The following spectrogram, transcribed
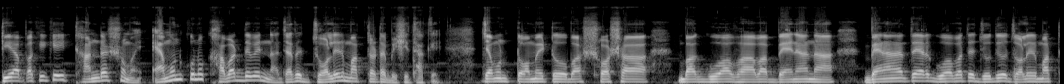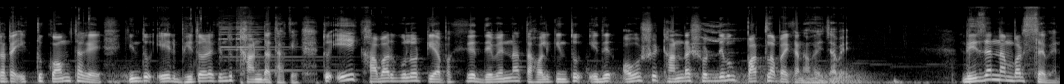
টিয়া পাখিকে এই ঠান্ডার সময় এমন কোনো খাবার দেবেন না যাতে জলের মাত্রাটা বেশি থাকে। যেমন টমেটো বা শশা বা গোয়াভা বা ব্যানানা। ব্যানানাতে আর গুয়াভাতে যদিও জলের মাত্রাটা একটু কম থাকে, কিন্তু এর ভিতরে কিন্তু ঠান্ডা থাকে। তো এই খাবারগুলো টিয়া পাখিকে দেবেন না, তাহলে কিন্তু এদের অবশ্যই ঠান্ডা সর্দি এবং পাতলা পায়খানা হয়ে যাবে। Reason number seven.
